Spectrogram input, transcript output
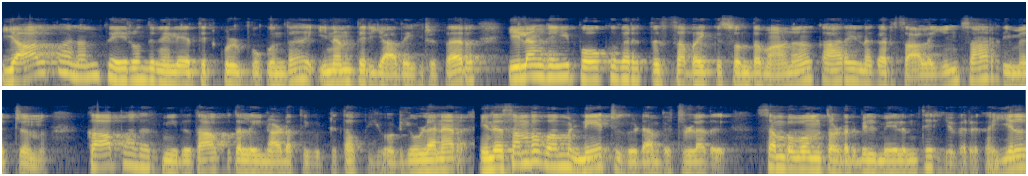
யாழ்ப்பாணம் பேருந்து நிலையத்திற்குள் புகுந்த இனம் தெரியாத இருவர் இலங்கை போக்குவரத்து சபைக்கு சொந்தமான காரைநகர் சாலையின் சாரதி மற்றும் காப்பாளர் மீது தாக்குதலை நடத்திவிட்டு தப்பியோடியுள்ளனர் இந்த சம்பவம் நேற்று இடம்பெற்றுள்ளது. சம்பவம் தொடர்பில் மேலும் தெரிய வருகையில்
